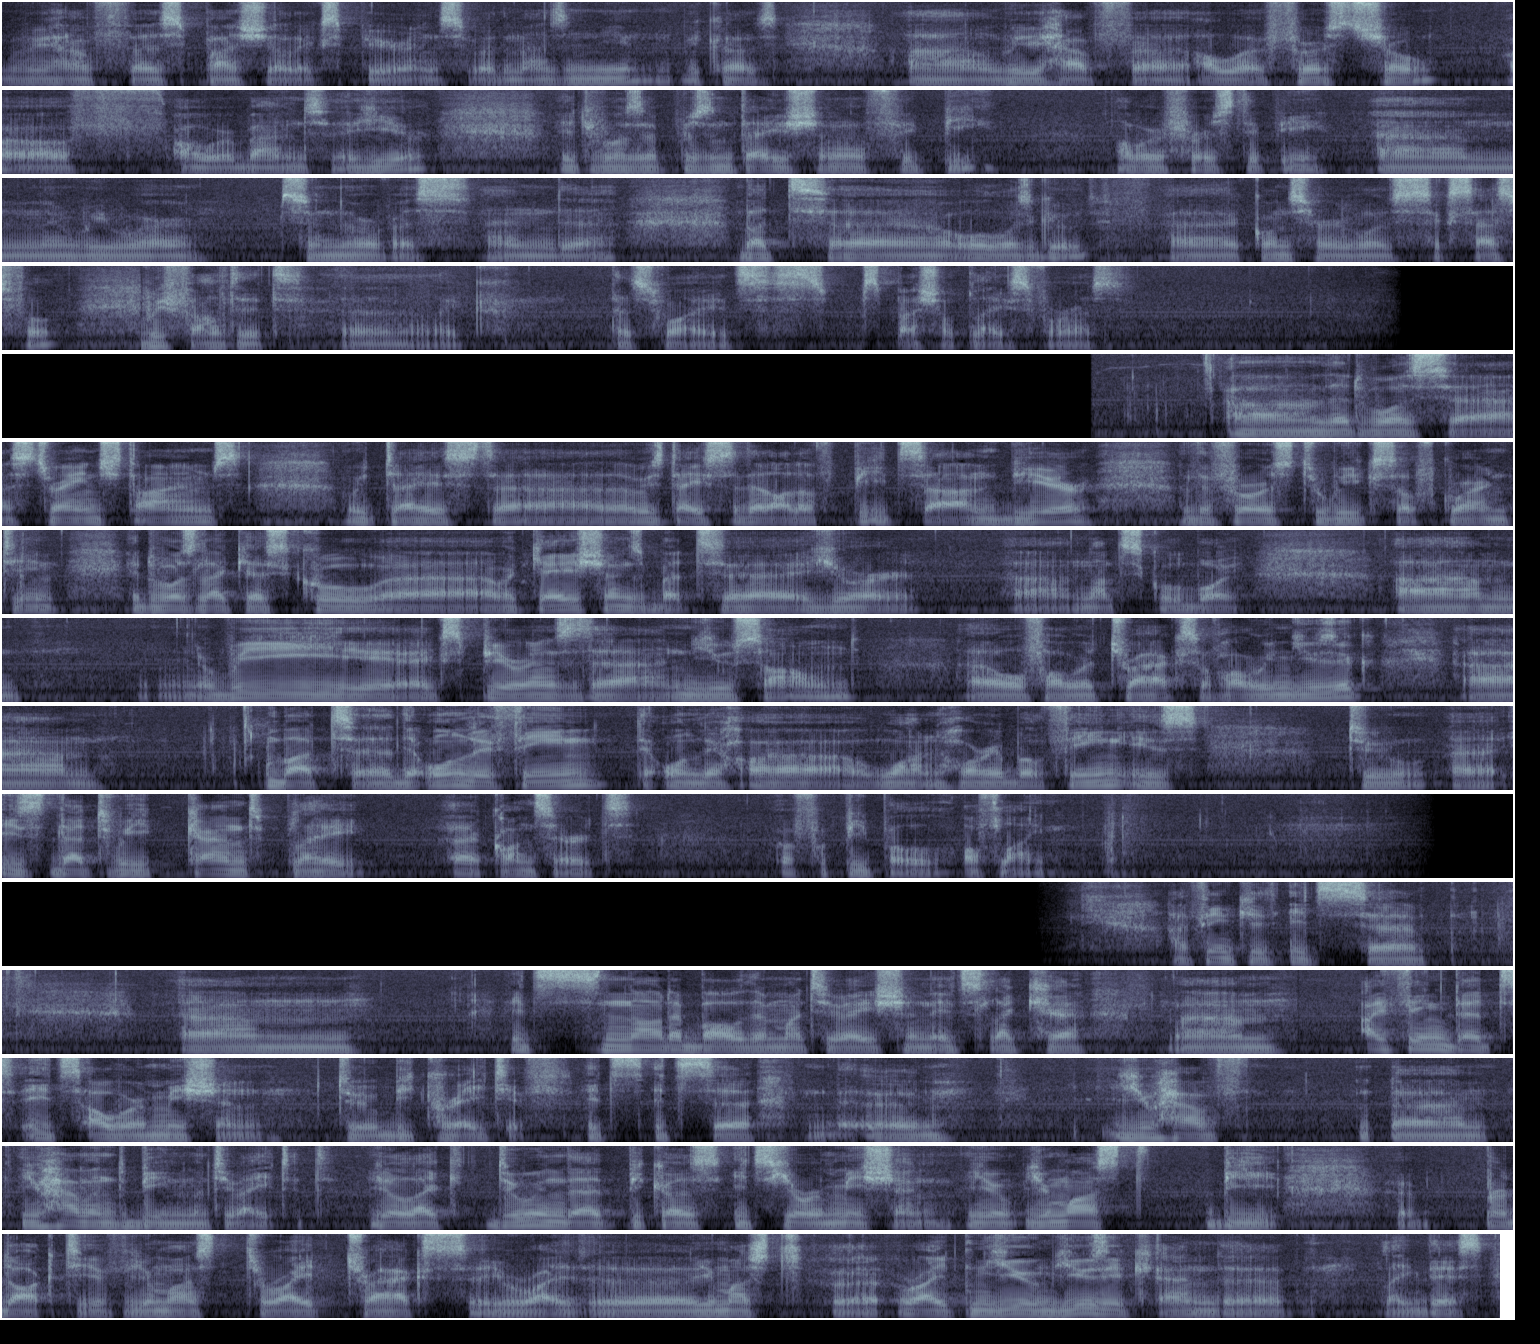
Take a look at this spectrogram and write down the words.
We have a special experience with Mezzanine because uh, we have uh, our first show of our band here. It was a presentation of EP, our first EP, and we were so nervous and uh, but uh, all was good. Uh, concert was successful. We felt it uh, like that's why it's a special place for us. Uh, that was uh, strange times. We taste uh, we tasted a lot of pizza and beer the first two weeks of quarantine. It was like a school uh, vacations, but uh, you're not schoolboy. Um, we experienced a new sound of our tracks of our music. Um, but uh, the only thing, the only uh, one horrible thing is to uh, is that we can't play uh, concerts for people offline. I think it, it's uh, um, it's not about the motivation. It's like uh, um, I think that it's our mission to be creative. It's it's uh, um, you have um, you haven't been motivated. You're like doing that because it's your mission. You you must be uh, productive. You must write tracks. You write. Uh, you must uh, write new music and uh, like this.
